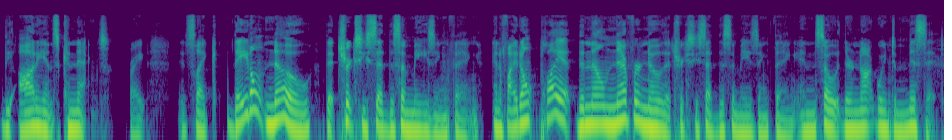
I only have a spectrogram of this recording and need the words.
the audience connect. Right? It's like they don't know that Trixie said this amazing thing, and if I don't play it, then they'll never know that Trixie said this amazing thing, and so they're not going to miss it.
